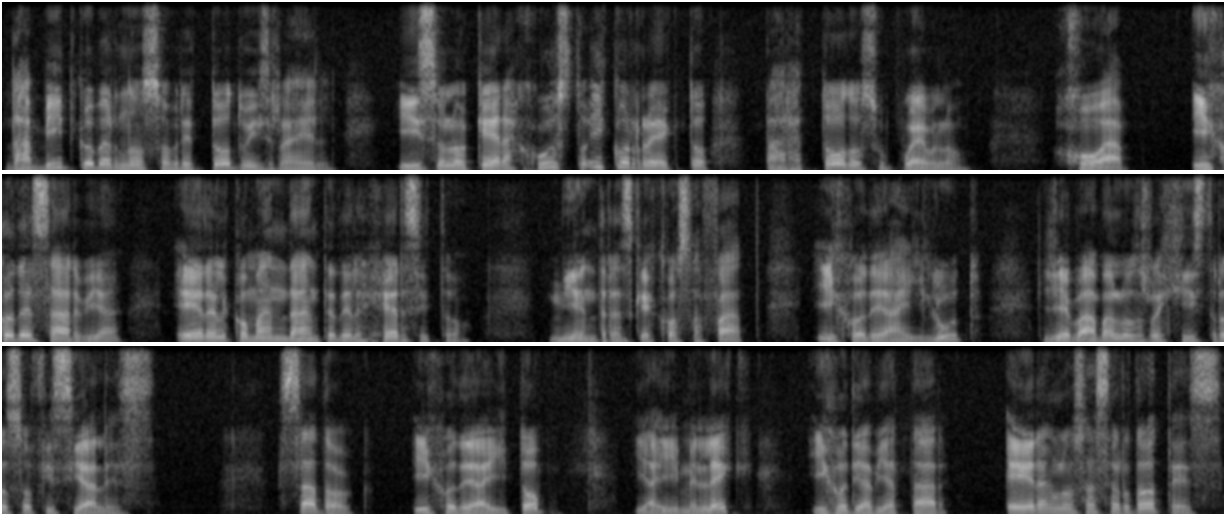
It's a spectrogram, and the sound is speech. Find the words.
David gobernó sobre todo Israel, hizo lo que era justo y correcto para todo su pueblo. Joab, hijo de Sarbia, era el comandante del ejército, mientras que Josafat, hijo de Ailud, llevaba los registros oficiales. Sadoc, hijo de Ahitob, y Ahimelech, hijo de Abiatar, eran los sacerdotes,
